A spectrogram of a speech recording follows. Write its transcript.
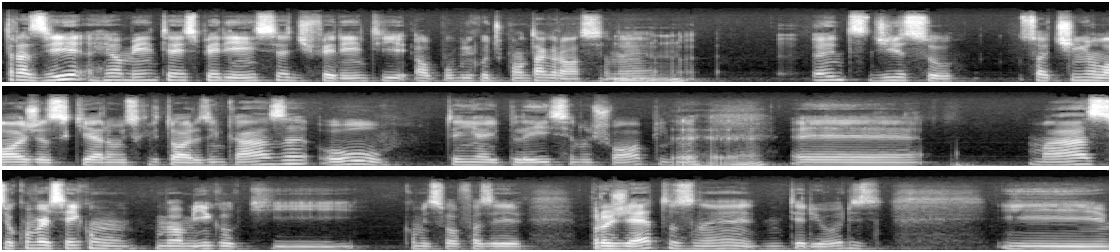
trazer realmente a experiência diferente ao público de Ponta Grossa, né? Uhum. Antes disso, só tinham lojas que eram escritórios em casa ou tem a iPlace no shopping, né? Uhum. É, mas eu conversei com meu amigo que começou a fazer projetos, né, interiores e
